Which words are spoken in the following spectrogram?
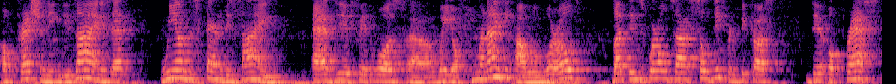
oppression in design is that we understand design as if it was a way of humanizing our world but these worlds are so different because the oppressed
